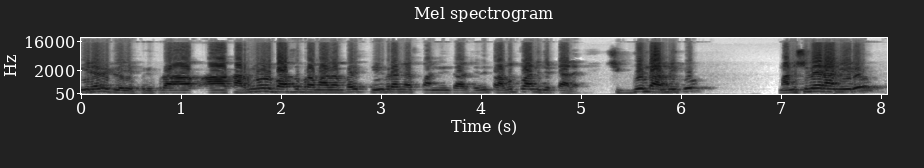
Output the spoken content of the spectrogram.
మీరేమి ఇట్లా చెప్పారు. ఇప్పుడు ఆ- కర్నూలు బస్సు ప్రమాదంపై తీవ్రంగా స్పందించాల్సింది ప్రభుత్వాన్ని తిట్టాలి. సిగ్గుందా మీకు? మనుషులేనా మీరు?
